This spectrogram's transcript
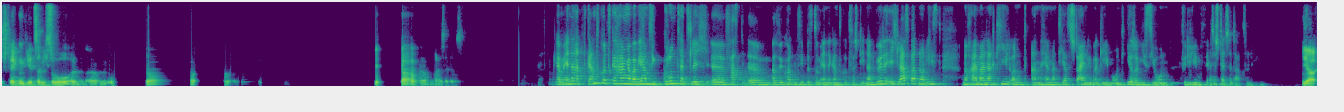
Strecken, die jetzt nicht so ähm, ja, meiner Seite aus. Okay, am Ende hat es ganz kurz gehangen, aber wir haben Sie grundsätzlich äh, fast, ähm, also wir konnten Sie bis zum Ende ganz kurz verstehen. Dann würde ich last but not least noch einmal nach Kiel und an Herrn Matthias Stein übergeben und Ihre Vision für die lebenswerte Städte darzulegen. Ja,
